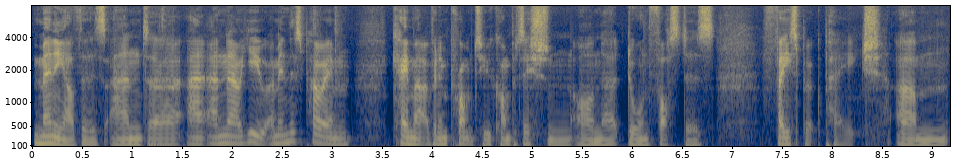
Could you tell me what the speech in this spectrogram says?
many others, and, uh, and, and now you. I mean, this poem came out of an impromptu competition on uh, Dawn Foster's Facebook page. Um,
